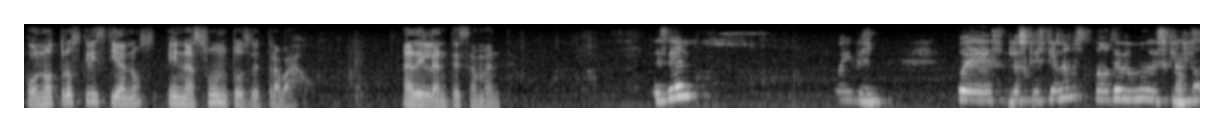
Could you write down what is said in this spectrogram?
con otros cristianos en asuntos de trabajo? Adelante, Samantha. ¿Es bien? Muy bien pues los cristianos no debemos mezclar los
